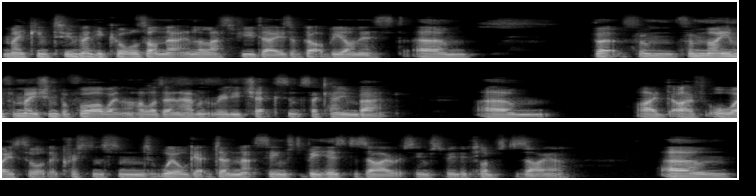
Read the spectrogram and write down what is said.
making too many calls on that in the last few days. I've got to be honest. Um, but from from my information before I went on holiday, and I haven't really checked since I came back. Um, i have always thought that Christensen's will get done. That seems to be his desire. It seems to be the club's desire. Um,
